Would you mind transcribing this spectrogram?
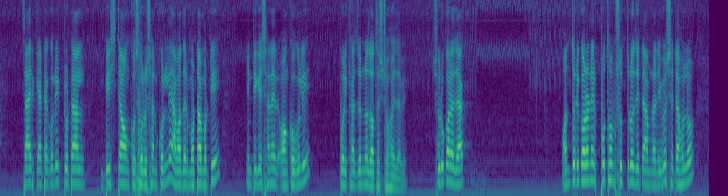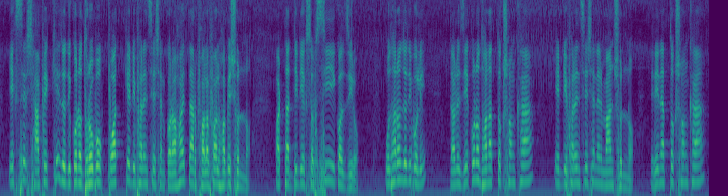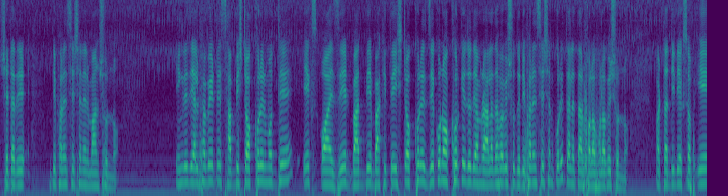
চার ক্যাটাগরির টোটাল বিশটা অঙ্ক সলিউশন করলে আমাদের মোটামুটি ইন্টিগ্রেশনের অঙ্কগুলি পরীক্ষার জন্য যথেষ্ট হয়ে যাবে। শুরু করা যাক। অন্তরীকরণের প্রথম সূত্র যেটা আমরা নিব, সেটা হলো এক্সের সাপেক্ষে যদি কোনো ধ্রুবক পথকে ডিফারেন্সিয়েশন করা হয়, তার ফলাফল হবে শূন্য, অর্থাৎ DD x of C equal zero উদাহরণ যদি বলি, তাহলে যে কোনো ধনাত্মক সংখ্যা এর ডিফারেন্সিয়েশনের মান শূন্য। ঋণাত্মক সংখ্যা সেটার ডিফারেন্সিয়েশনের মান শূন্য। ইংরেজি অ্যালফাবেটে ছাব্বিশটা অক্ষরের মধ্যে এক্স ওয়াই জেড বাদ দিয়ে বাকি তেইশটা অক্ষরের যে কোনো অক্ষরকে যদি আমরা আলাদাভাবে শুধু ডিফারেন্সিয়েশন করি, তাহলে তার ফলাফল হবে শূন্য। অর্থাৎ ডিডি এক্স অফ এ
